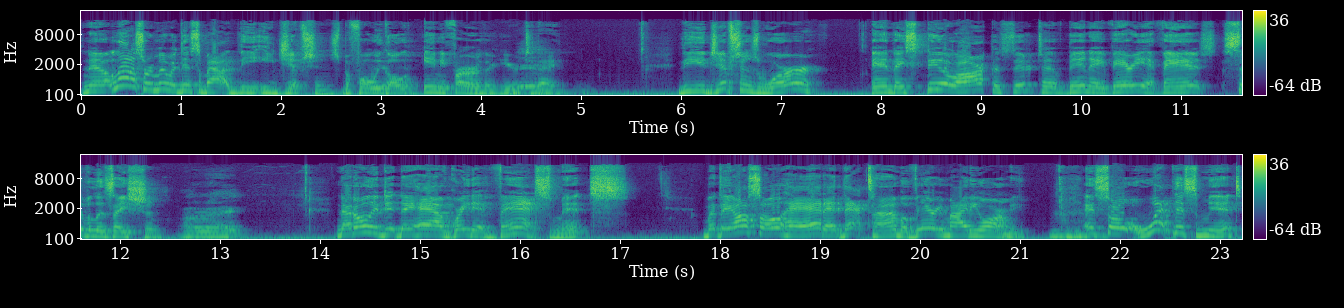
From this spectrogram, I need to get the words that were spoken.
Now, let us remember this about the Egyptians before we go any further here today. The Egyptians were, and they still are, considered to have been a very advanced civilization. All right. Not only did they have great advancements, but they also had at that time a very mighty army. Mm-hmm. And so, what this meant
